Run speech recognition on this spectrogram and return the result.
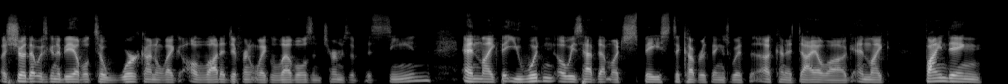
a show that was going to be able to work on like a lot of different like levels in terms of the scene, and like that you wouldn't always have that much space to cover things with a kind of dialogue, and like finding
